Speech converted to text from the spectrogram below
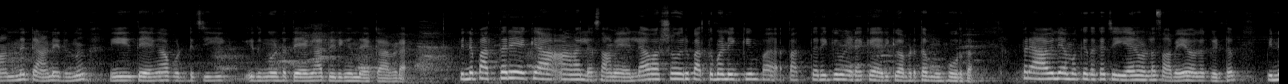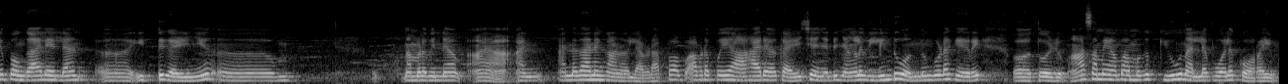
വന്നിട്ടാണ് ഇരുന്ന് ഈ തേങ്ങ പൊട്ടിച്ച് ഈ ഇതും കൊണ്ട് തേങ്ങ തിരിങ്ങുന്നതൊക്കെ അവിടെ. പിന്നെ പത്തരയൊക്കെ ആണല്ലോ സമയം. എല്ലാ വർഷവും ഒരു പത്ത് മണിക്കും പത്തരയ്ക്കും ഇടയ്ക്ക് ആയിരിക്കും അവിടുത്തെ മുഹൂർത്തം. അപ്പോൾ രാവിലെ നമുക്ക് ഇതൊക്കെ ചെയ്യാനുള്ള സമയമൊക്കെ കിട്ടും. പിന്നെ പൊങ്കാലയെല്ലാം ഇട്ട് കഴിഞ്ഞ് നമ്മൾ പിന്നെ അന്നദാനം കാണുമല്ലോ അവിടെ. അപ്പോൾ അവിടെ പോയി ആഹാരമൊക്കെ കഴിച്ച് കഴിഞ്ഞിട്ട് ഞങ്ങൾ വീണ്ടും ഒന്നും കൂടെ കയറി തൊഴും. ആ സമയമാകുമ്പോൾ നമുക്ക് ക്യൂ നല്ലപോലെ കുറയും.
